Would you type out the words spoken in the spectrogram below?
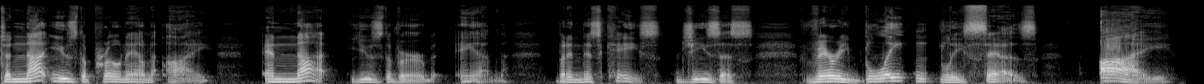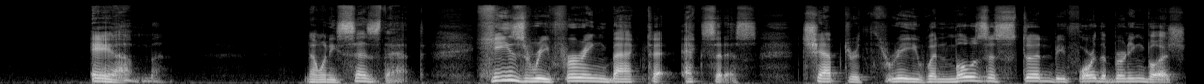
to not use the pronoun I and not use the verb am. But in this case, Jesus very blatantly says, I am. Now, when he says that, he's referring back to Exodus chapter 3 when Moses stood before the burning bush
